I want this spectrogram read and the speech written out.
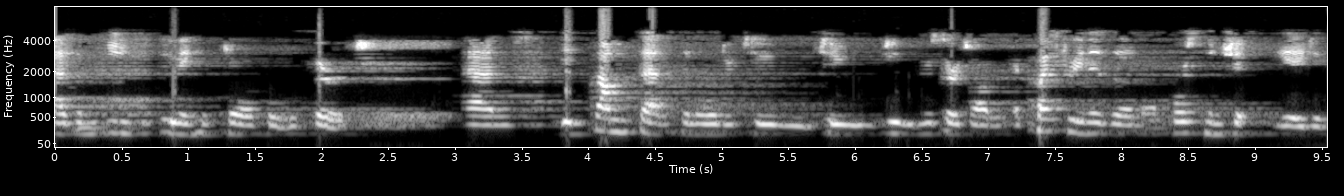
as a means of doing historical research. and in some sense, in order to, to do research on equestrianism and horsemanship of the ages,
